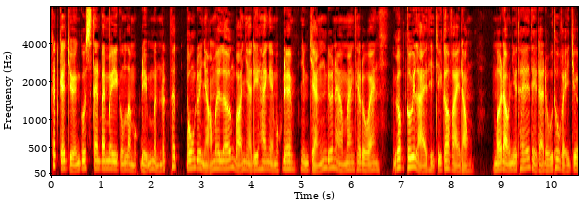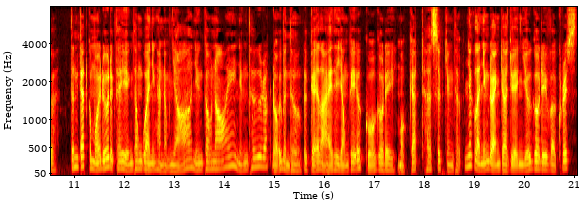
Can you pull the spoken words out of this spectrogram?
Cách kể chuyện của Stand By Me cũng là một điểm mình rất thích. Bốn đứa nhỏ mới lớn bỏ nhà đi hai ngày một đêm, nhưng chẳng đứa nào mang theo đồ ăn. Góp túi lại thì chỉ có vài đồng. Mở đầu như thế thì đã đủ thú vị chưa? Tính cách của mỗi đứa được thể hiện thông qua những hành động nhỏ, những câu nói, những thứ rất đổi bình thường. Được kể lại thì dòng ký ức của Goldie một cách hết sức chân thực. Nhất là những đoạn trò chuyện giữa Goldie và Chris.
